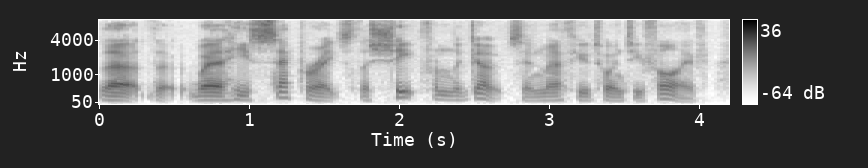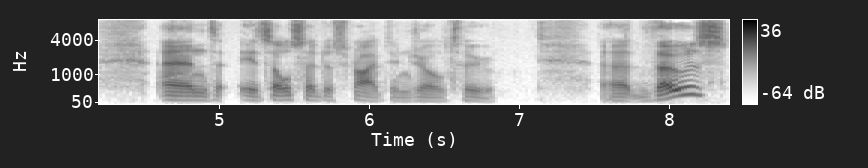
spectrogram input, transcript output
the, the, where he separates the sheep from the goats in Matthew 25, and it's also described in Joel 2. Uh, those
